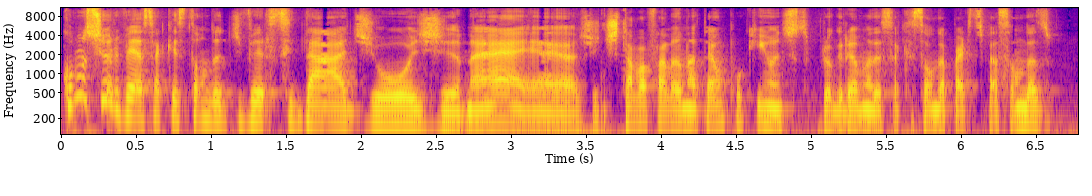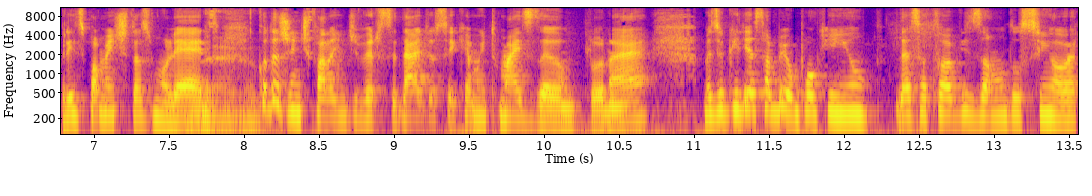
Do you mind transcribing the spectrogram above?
Como o senhor vê essa questão da diversidade hoje, né? É, a gente estava falando até um pouquinho antes do programa dessa questão da participação das, principalmente das mulheres. É. Quando a gente fala em diversidade, eu sei que é muito mais amplo, né? Mas eu queria saber um pouquinho dessa tua visão do senhor.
